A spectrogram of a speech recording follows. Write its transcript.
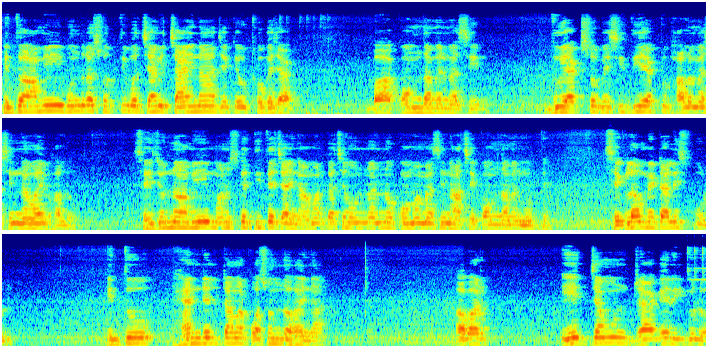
কিন্তু আমি বন্ধুরা সত্যি বলছি, আমি চাই না যে কেউ ঠকে যাক বা কম দামের মেশিন, দুই একশো বেশি দিয়ে একটু ভালো মেশিন নেওয়াই ভালো। সেই জন্য আমি মানুষকে দিতে চাই না। আমার কাছে অন্যান্য কমা মেশিন আছে কম দামের মধ্যে। সেগুলোও মেটাল স্পুল কিন্তু হ্যান্ডেলটা আমার পছন্দ হয় না। আবার এর যেমন ড্রাগের ইগুলো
